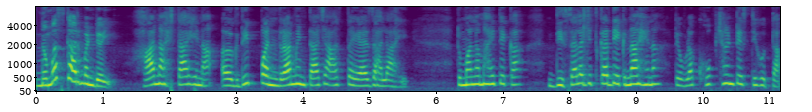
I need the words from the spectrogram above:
नमस्कार मंडळी. हा नाश्ता आहे ना अगदी पंधरा मिनटाच्या आत तयार झाला आहे. तुम्हाला माहिती आहे का? दिसायला जितका देखणा आहे ना तेवढा खूप छान टेस्टी होता.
